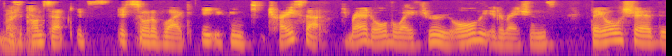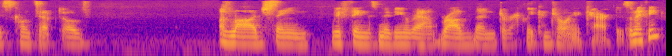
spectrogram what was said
right, as a yeah. concept, it's it's sort of like you can trace that thread all the way through all the iterations. They all shared this concept of a large scene with things moving around rather than directly controlling the characters. And I think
